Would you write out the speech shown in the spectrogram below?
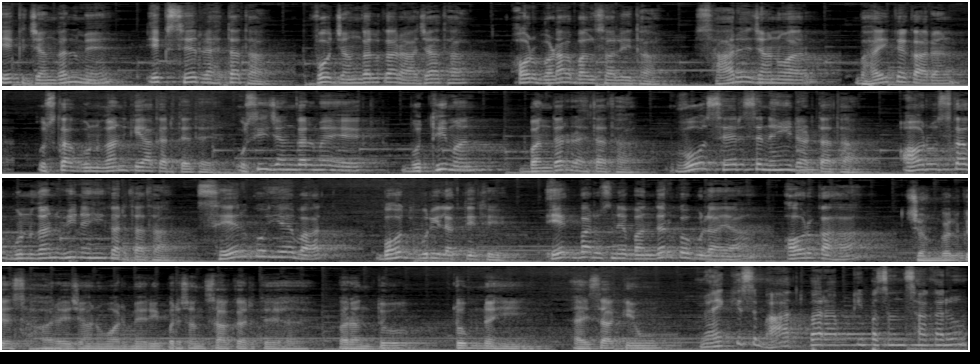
एक जंगल में एक शेर रहता था। वो जंगल का राजा था और बड़ा बलशाली था। सारे जानवर भय के कारण उसका गुणगान किया करते थे। उसी जंगल में एक बुद्धिमान बंदर रहता था। वो शेर से नहीं डरता था और उसका गुणगान भी नहीं करता था। शेर को यह बात बहुत बुरी लगती थी। एक बार उसने बंदर को बुलाया और कहा जंगल के सारे जानवर मेरी प्रशंसा करते हैं परंतु तुम नहीं। ऐसा क्यों? मैं किस बात पर आपकी प्रशंसा करूँ?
